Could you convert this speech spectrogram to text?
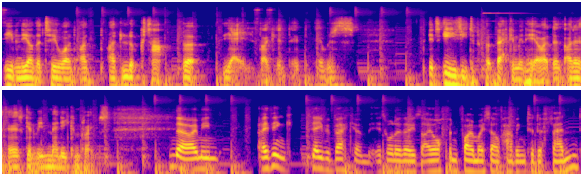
even the other two I'd, I'd, I'd looked at. But yeah, like it, it, it was. It's easy to put Beckham in here. I, don't- I don't think there's going to be many complaints. No, I mean, I think David Beckham is one of those I often find myself having to defend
